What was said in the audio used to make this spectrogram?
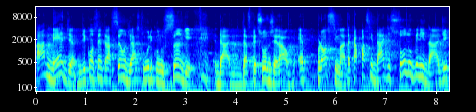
A média de concentração de ácido úrico no sangue da, das pessoas no geral é próxima da capacidade de solubilidade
